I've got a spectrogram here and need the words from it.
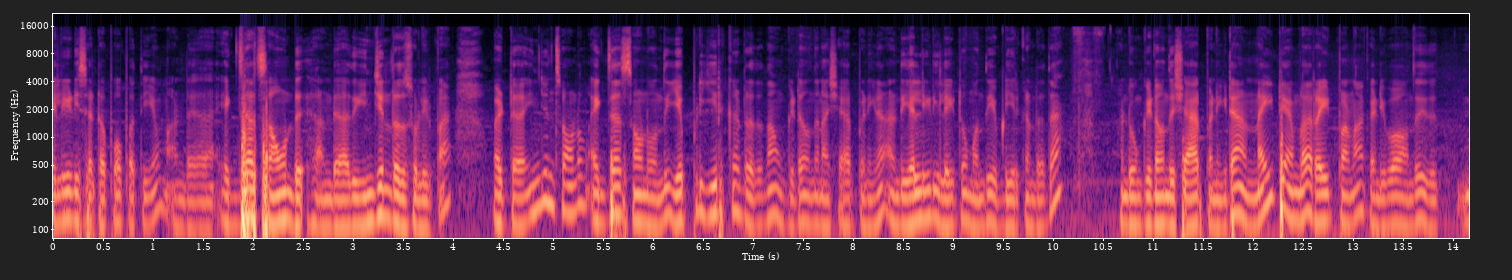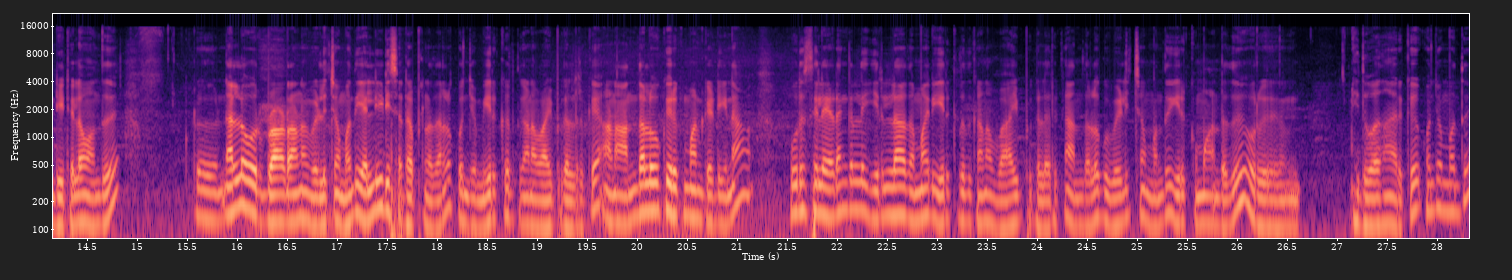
எல்இடி செட்டப்போ பற்றியும் அண்ட் எக்ஸாஸ்ட் சவுண்டு அண்டு அது இன்ஜின்றது சொல்லியிருப்பேன். பட் இன்ஜின் சவுண்டும் எக்ஸாஸ்ட் சவுண்டும் வந்து எப்படி இருக்குன்றதை தான் உங்ககிட்ட வந்து நான் ஷேர் பண்ணிக்கிறேன். அண்ட் எல்இடி லைட்டும் வந்து எப்படி இருக்குன்றத அண்ட் உங்ககிட்ட வந்து ஷேர் பண்ணிக்கிட்டேன் நைட் டைமில் ரைட் பண்ணால் கண்டிப்பாக வந்து இது டீட்டெயிலாக வந்து ஒரு நல்ல ஒரு ப்ராடான வெளிச்சம் வந்து எல்இடி செட்டப்ன்றதால கொஞ்சம் இருக்கிறதுக்கான வாய்ப்புகள் இருக்குது ஆனால் அந்த அளவுக்கு இருக்குமான்னு கேட்டிங்கன்னா ஒரு சில இடங்களில் இல்லாத மாதிரி இருக்கிறதுக்கான வாய்ப்புகள் இருக்குது அந்தளவுக்கு வெளிச்சம் வந்து இருக்குமான்றது ஒரு இதுவாக தான் இருக்குது. கொஞ்சம் வந்து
